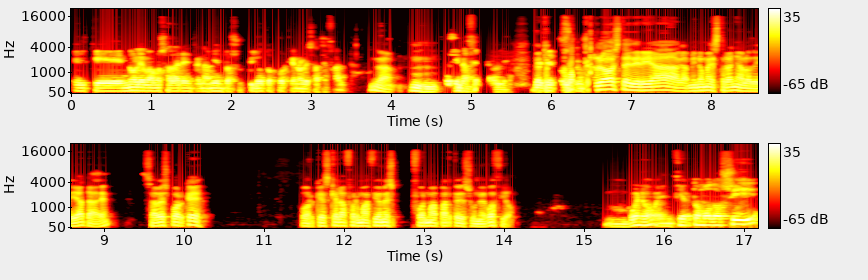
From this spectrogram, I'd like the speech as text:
el que no le vamos a dar entrenamiento a sus pilotos porque no les hace falta. Es inaceptable. Juan Carlos, te diría, a mí no me extraña lo de IATA, ¿eh? ¿Sabes por qué? Porque es que la formación es, forma parte de su negocio. Bueno, en cierto modo sí.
